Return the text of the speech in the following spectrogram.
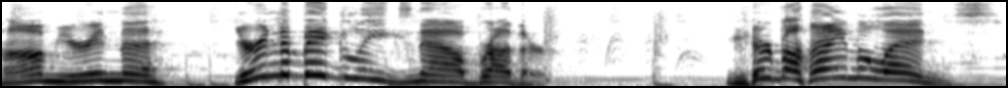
Tom, you're in the you're in the big leagues now, brother. You're behind the lens.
